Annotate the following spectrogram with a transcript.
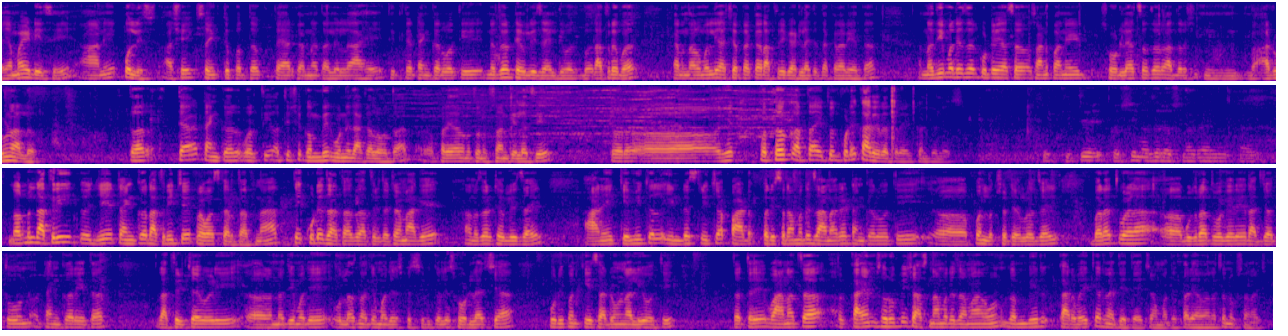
M I D C आणि पोलीस असे एक संयुक्त पथक तयार करण्यात आलेलं आहे. तिथल्या टँकरवरती नजर ठेवली जाईल दिवसभर रात्रभर कारण नॉर्मली अशा प्रकार रात्री घडल्याच्या तक्रारी येतात. नदीमध्ये जर कुठे असं सांडपाणी सोडल्याचं जर आदर्श आढळून आलं तर त्या टँकरवरती अतिशय गंभीर गुन्हे दाखल होतात. पर्यावरणाचं नुकसान केल्याचे. तर हे पथक आता इथून पुढे कार्यरत राहील कंटिन्युअस किती कशी नजर असणार आणि काय? नॉर्मल रात्री जे टँकर रात्रीचे प्रवास करतात ना ते कुठे जातात रात्री? त्याच्यामागे नजर ठेवली जाईल. आणि केमिकल इंडस्ट्रीच्या पाड परिसरामध्ये जाणाऱ्या टँकरवरती पण लक्ष ठेवलं जाईल. बऱ्याच वेळा गुजरात वगैरे राज्यातून टँकर येतात. रात्रीच्या वेळी नदीमध्ये उल्हास नदीमध्ये स्पेसिफिकली सोडल्याच्या पूर्वी पण केस आढळून आली होती. तर ते वाहनाचा कायमस्वरूपी शासनामध्ये जमा होऊन गंभीर कारवाई करण्यात येते याच्यामध्ये पर्यावरणाचं नुकसानाची.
